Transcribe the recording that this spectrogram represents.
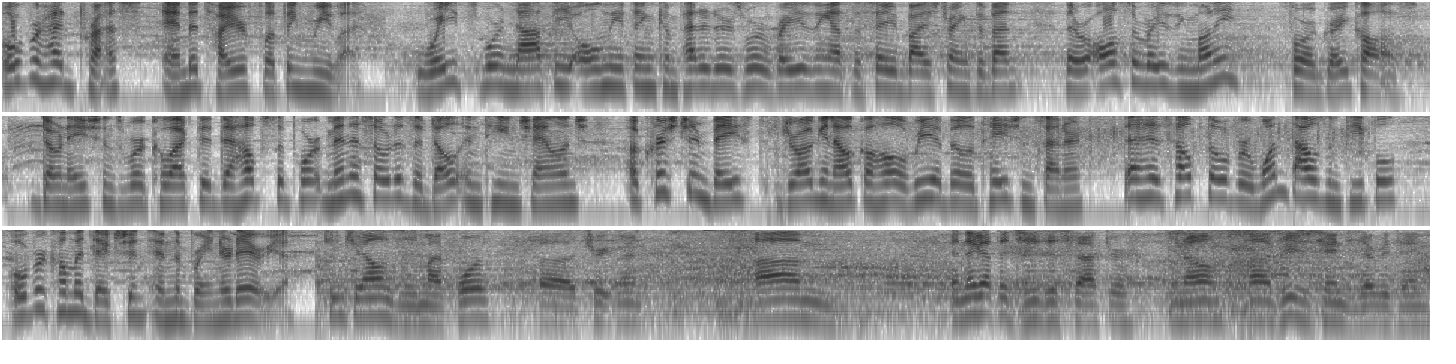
overhead press, and a tire flipping relay. Weights were not the only thing competitors were raising at the Save by Strength event. They were also raising money for a great cause. Donations were collected to help support Minnesota's Adult and Teen Challenge, a Christian based drug and alcohol rehabilitation center that has helped over 1,000 people overcome addiction in the Brainerd area. Teen Challenge is my fourth uh, treatment. Um, and they got the Jesus factor, you know? Uh, Jesus changes everything.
